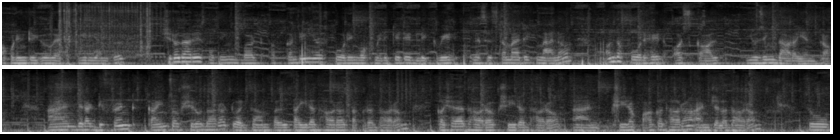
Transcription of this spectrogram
according to your experiences Shirodhara is nothing but a continuous pouring of medicated liquid in a systematic manner on the forehead or scalp using Dhara Yantra. And there are different kinds of Shirodhara, to example Tailadhara, Takradhara, Kashayadhara, Kshiradhara and Kshirapakadhara and Jaladhara. So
